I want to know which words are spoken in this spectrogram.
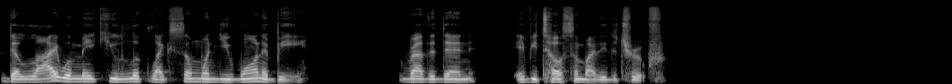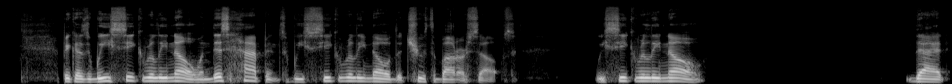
the lie will make you look like someone you want to be rather than if you tell somebody the truth because we secretly know when this happens, we secretly know the truth about ourselves. We secretly know that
